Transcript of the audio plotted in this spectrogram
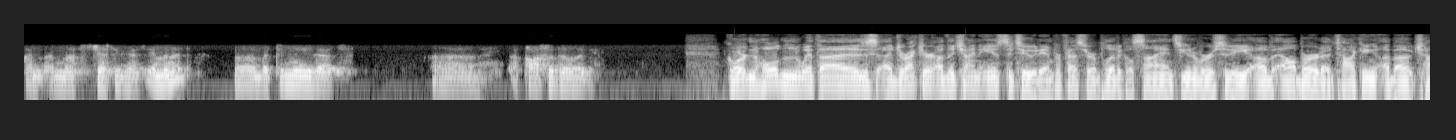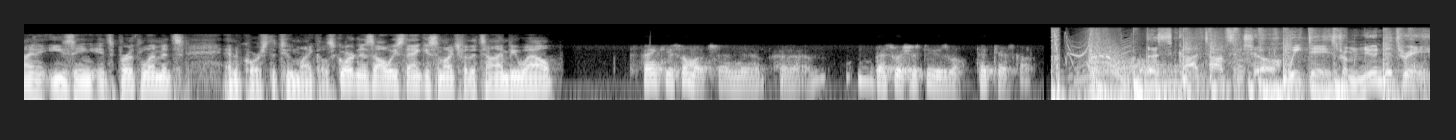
I'm, I'm not suggesting that's imminent, uh, but to me, that's uh, a possibility. Gordon Houlden with us, director of the China Institute and professor of political science, University of Alberta, talking about China easing its birth limits and, of course, the two Michaels. Gordon, as always, thank you so much for the time. Be well. Thank you so much, and uh, uh best wishes to you as well. Take care, Scott. The Scott Thompson Show, weekdays from noon to 3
